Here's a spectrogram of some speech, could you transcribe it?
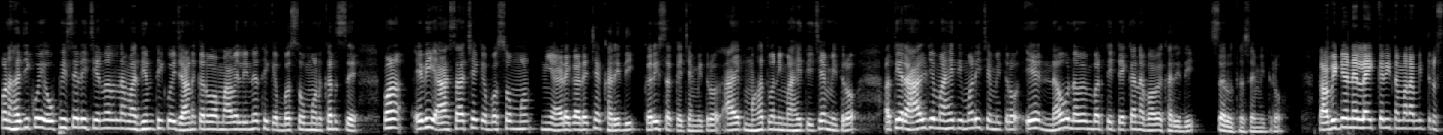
પણ હજી કોઈ ઓફિશિયલી ચેનલના માધ્યમથી કોઈ જાણ કરવામાં આવેલી નથી કે બસો મણ ખર્ચશે. પણ એવી આશા છે કે બસો મણની આડેગાડે છે, ખરીદી કરી શકે છે મિત્રો. આ એક મહત્વની માહિતી છે મિત્રો. અત્યારે હાલ જે માહિતી મળી છે મિત્રો, એ નવ નવેમ્બરથી ટેકાના ભાવે ખરીદી શરૂ થશે મિત્રો. તો આ વિડીયોને લાઇક કરી તમારા મિત્રો સુધી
